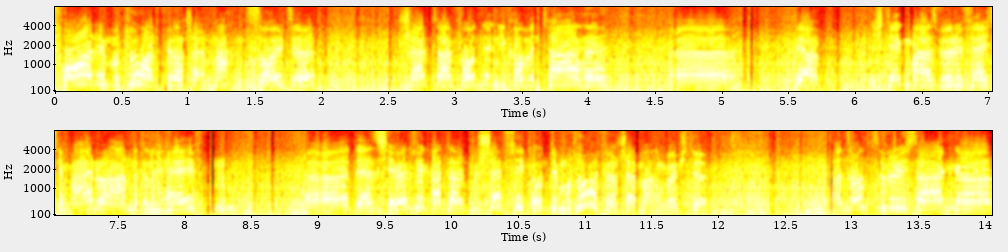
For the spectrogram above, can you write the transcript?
vor dem Motorradführerschein machen sollte, schreibt es einfach unten in die Kommentare. Äh, ja, ich denke mal, es würde vielleicht dem einen oder anderen helfen, äh, der sich eventuell gerade damit beschäftigt und den Motorradführerschein machen möchte. Ansonsten würde ich sagen, äh,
